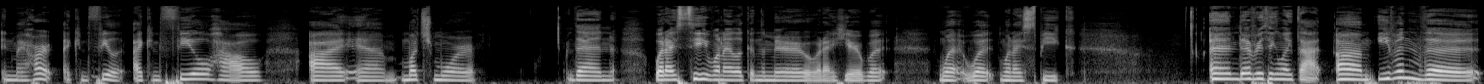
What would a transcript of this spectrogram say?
in my heart. I can feel it. I can feel how i am much more than what i see when i look in the mirror what i hear what what what when i speak and everything like that. Um, even the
